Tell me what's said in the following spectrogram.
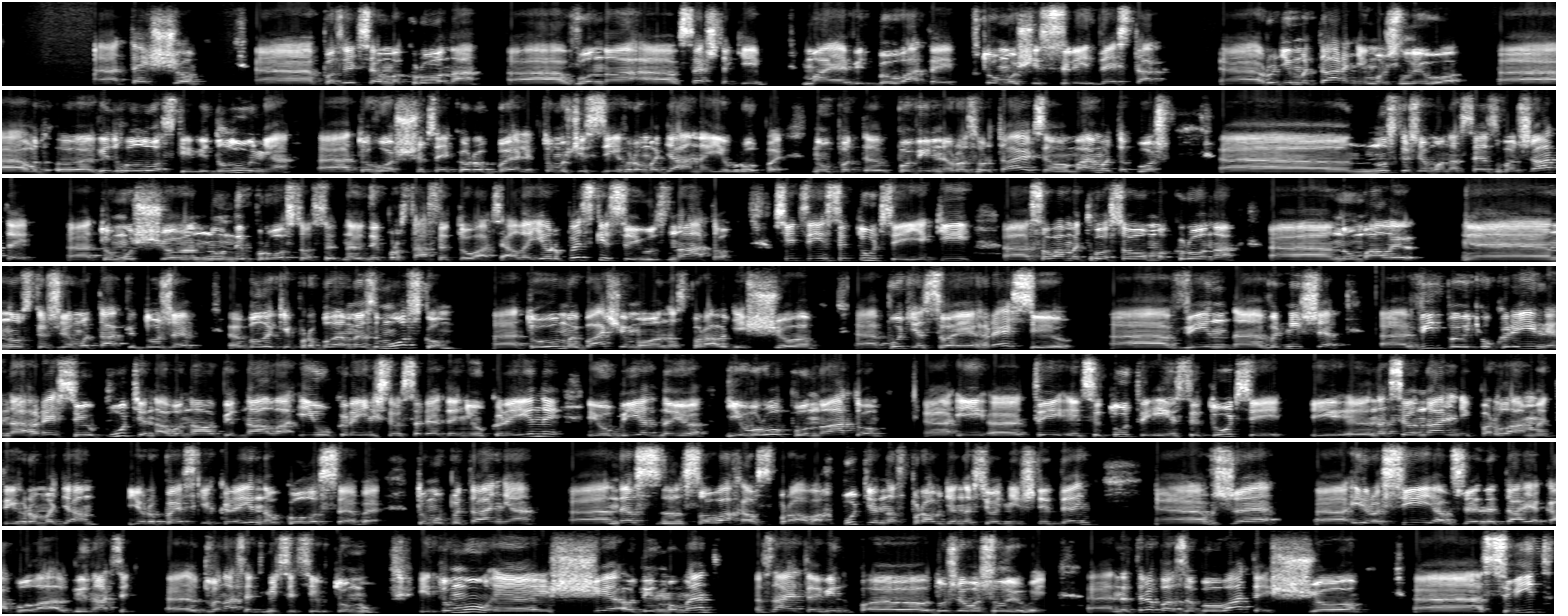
е, те, що е, позиція Макрона е, вона е, все ж таки має відбивати в тому числі десь так е, рудіментарні, можливо. е, е, Відголоски відлуння е, того, що цей корабель, в тому числі громадяни Європи, ну е, повільно розгортаються. Ми маємо також, е, ну скажімо, на це зважати, е, тому що ну не просто си- не не проста ситуація. Але Європейський Союз, НАТО, всі ці інституції, які е, словами того самого Макрона, е, ну мали е, ну скажімо так, дуже великі проблеми з мозком. е, То ми бачимо насправді, що е, Путін своєю агресією. е, Він е, верніше е, відповідь України на агресію Путіна вона об'єднала і українців всередині України, і об'єднує Європу, НАТО е, і е, ті інститути і інституції, і е, національні парламенти і громадян європейських країн навколо себе. Тому питання е, не в словах, а в справах. Путін насправді на сьогоднішній день е, вже е, і Росія вже не та, яка була 11, е, 12 місяців тому. І тому е, ще один момент. Знаєте, він е, дуже важливий. Е, не треба забувати, що е, світ е,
